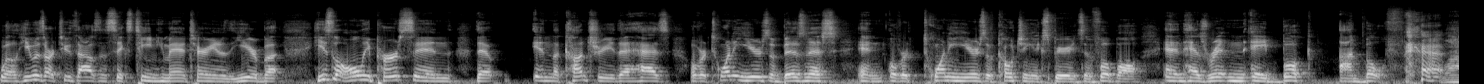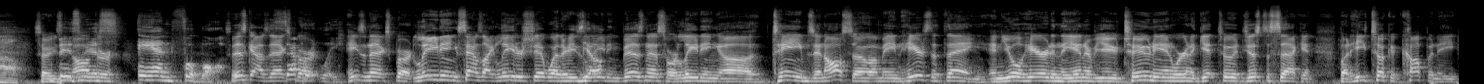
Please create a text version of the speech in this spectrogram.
Well, he was our 2016 Humanitarian of the Year, but he's the only person that in the country that has over 20 years of business and over 20 years of coaching experience in football and has written a book on both Wow. So he's an business author. and football. So this guy's an expert. Separately. He's an expert. Leading sounds like leadership, whether he's Yep. leading business or leading uh, teams. And also, I mean, here's the thing, and you'll hear it in the interview. Tune in. We're going to get to it just a second. But he took a company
